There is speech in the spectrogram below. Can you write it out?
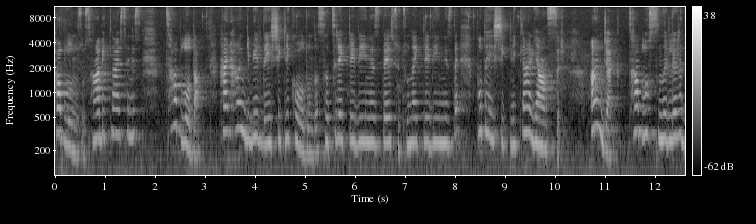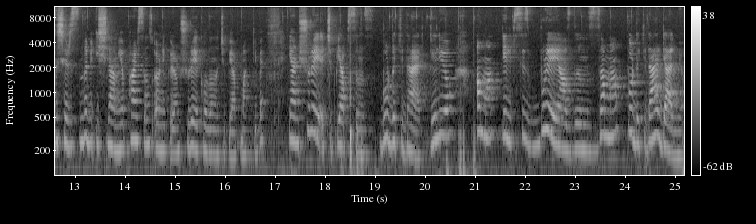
tablonuzu sabitlerseniz tabloda herhangi bir değişiklik olduğunda satır eklediğinizde, sütun eklediğinizde bu değişiklikler yansır. Ancak tablo sınırları dışarısında bir işlem yaparsanız örnek veriyorum şuraya kolon açıp yapmak gibi. Yani şuraya açıp yapsanız buradaki değer geliyor ama gelip siz buraya yazdığınız zaman buradaki değer gelmiyor.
